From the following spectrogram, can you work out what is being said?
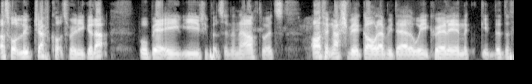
That's what Luke Jephcott's really good at, albeit he, he usually puts it in the net afterwards. I think that should be a goal every day of the week, really. And the, the, the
